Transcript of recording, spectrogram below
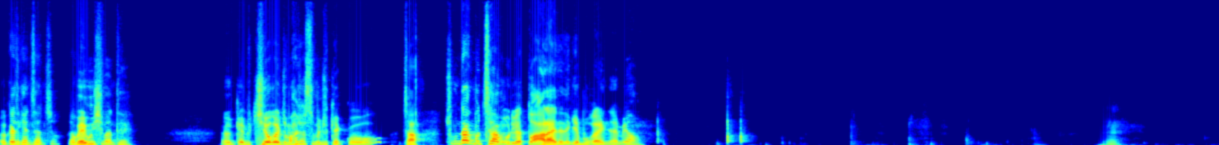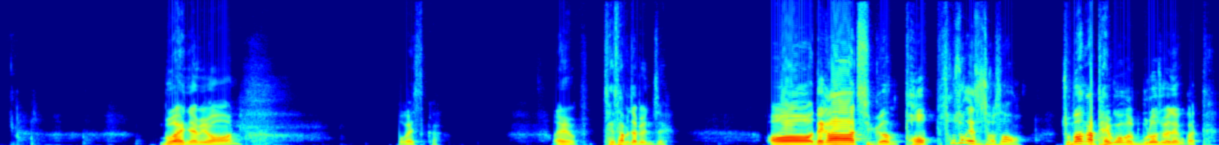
여기까지 괜찮죠? 외우시면 돼. 이렇게 기억을 좀 하셨으면 좋겠고. 자 충당부채 하면 우리가 또 알아야 되는 게 뭐가 있냐면 음. 뭐가 있냐면 뭐가 있을까? 예, 제3자 변제. 어 내가 지금 법 소송에서 져서 조만간 100억을 물어줘야 될 것 같아.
